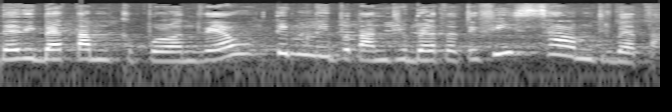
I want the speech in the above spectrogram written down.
Dari Batam, Kepulauan Riau, Tim Liputan Tribrata TV, salam Tribrata.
